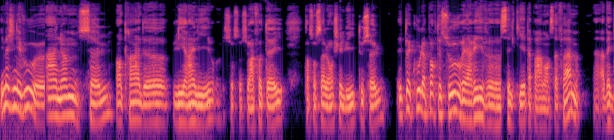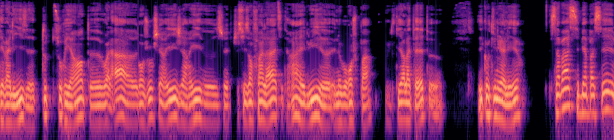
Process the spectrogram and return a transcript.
Imaginez-vous euh, un homme seul en train de lire un livre sur un fauteuil dans son salon chez lui, tout seul. Et tout à coup, la porte s'ouvre et arrive euh, celle qui est apparemment sa femme, euh, avec des valises, toutes souriantes, voilà, bonjour chérie, j'arrive, je, suis enfin là, etc. Et lui ne bronche pas, il tire la tête, il continue à lire. Ça va, c'est bien passé.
